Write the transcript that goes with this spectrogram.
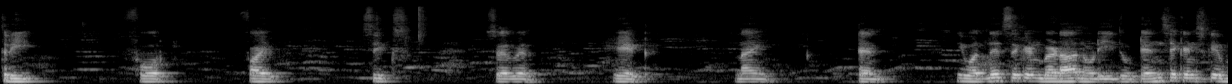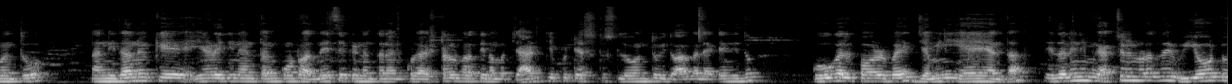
three four five six, seven eight nine, ten. ನೀವು ಹದಿನೈದು ಸೆಕೆಂಡ್ ಬೇಡ, ನೋಡಿ ಇದು ಟೆನ್ ಸೆಕೆಂಡ್ಸ್ಗೆ ಬಂತು. ನಾನು ನಿಧಾನಕ್ಕೆ ಹೇಳಿದ್ದೀನಿ ಅಂತ ಅಂದ್ಕೊಂಡು ಹದಿನೈದು ಸೆಕೆಂಡ್ ಅಂತ ಅಂದ್ಕೊಳ್ಳಿ ಅಷ್ಟರಲ್ಲಿ ಬರ್ತೀನಿ. ನಮ್ಮ ಚಾಟ್ ಜಿ ಪಿ ಟಿ ಅಷ್ಟು ಸ್ಲೋ ಅಂತೂ ಇದು ಆಗಲ್ಲ. ಯಾಕೆಂದ್ರೆ ಇದು Google powered by Gemini A ಅಂತ. ಇದರಲ್ಲಿ ನಿಮ್ಗೆ ಆ್ಯಕ್ಚುಲಿ ನೋಡಿದ್ರೆ ವಿಯೋ ಟು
